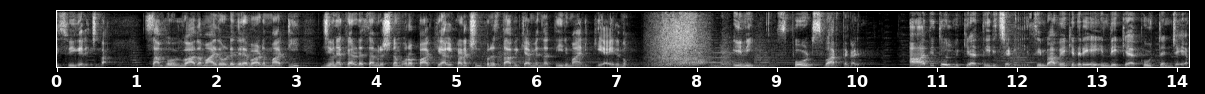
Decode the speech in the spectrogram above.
സ്വീകരിച്ചത്. സംഭവം വിവാദമായതോടെ നിലപാട് മാറ്റി ജീവനക്കാരുടെ സംരക്ഷണം ഉറപ്പാക്കിയാൽ കണക്ഷൻ പുനഃസ്ഥാപിക്കാമെന്ന് തീരുമാനിക്കുകയായിരുന്നു. ഇനി സ്പോർട്സ് വാർത്തകൾ. ആദ്യ തോൽവിക്ക് തിരിച്ചടി. സിംബാബ്വേക്കെതിരെ ഇന്ത്യയ്ക്ക് കൂറ്റൻ ജയം.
